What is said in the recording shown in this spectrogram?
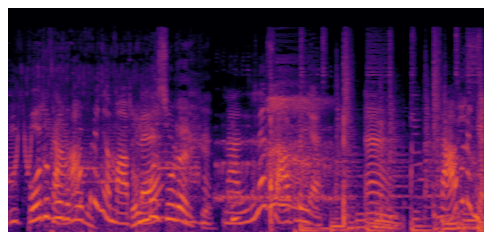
போதும் போதும் போதும். சாப்பிடுங்க மாப்பிள்ள. ரொம்ப சூடா இருக்கு. நல்லா சாப்பிடுங்க. சாப்பிடுங்க.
